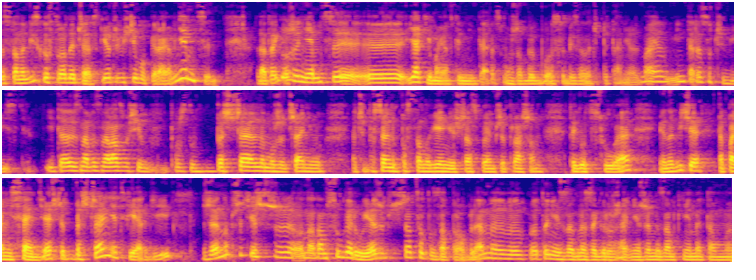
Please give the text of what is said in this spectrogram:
stanowisko strony czeskiej oczywiście popierają Niemcy, dlatego że Niemcy, y, jaki mają w tym interes? Można by było sobie zadać pytanie. Mają interes oczywisty. I to jest nawet znalazło się po prostu w bezczelnym orzeczeniu, znaczy bezczelnym postanowieniu, jeszcze raz powiem, przepraszam, tego CUE. Mianowicie ta pani sędzia jeszcze bezczelnie twierdzi, że no przecież ona tam sugeruje, że przecież a co to za problem? Y, to nie jest żadne zagrożenie, że my zamkniemy tą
